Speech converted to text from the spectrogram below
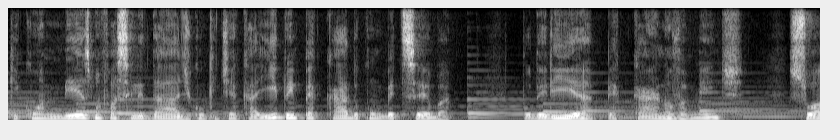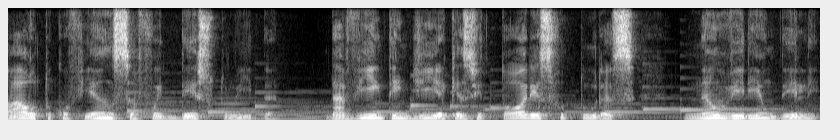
que com a mesma facilidade com que tinha caído em pecado com Betseba, poderia pecar novamente. Sua autoconfiança foi destruída Davi entendia que as vitórias futuras não viriam dele,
